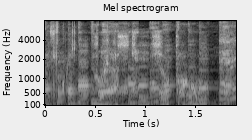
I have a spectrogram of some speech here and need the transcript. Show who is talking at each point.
Speaker 1: Questions of the whole game?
